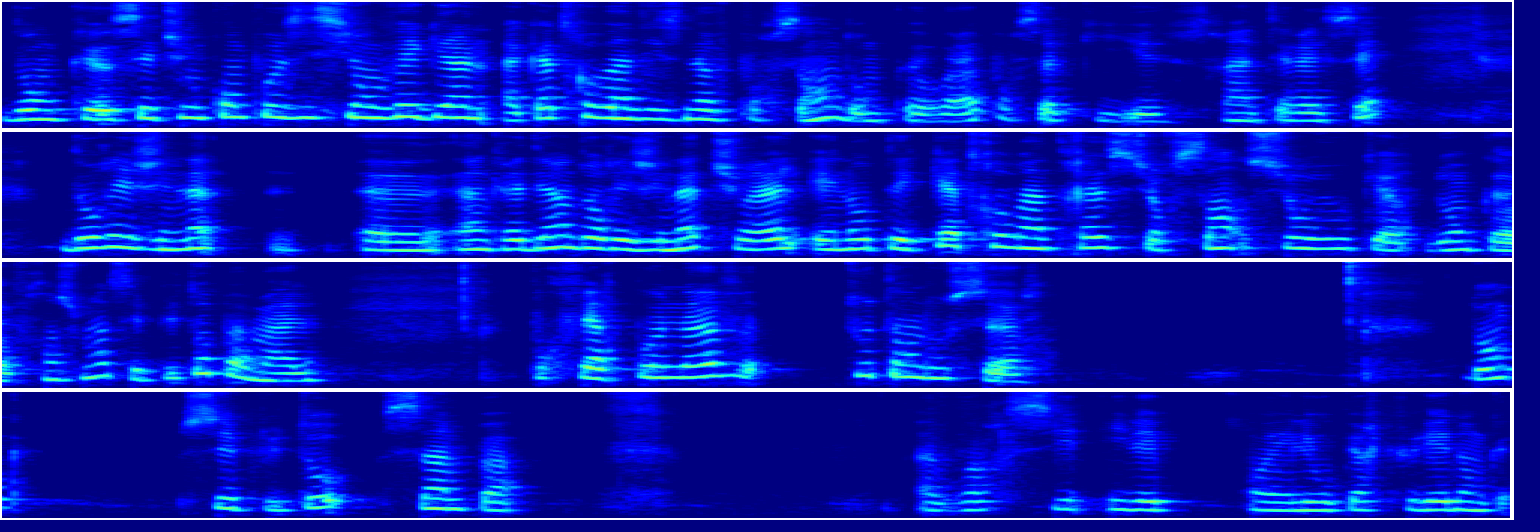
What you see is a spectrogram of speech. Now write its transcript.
Donc euh, c'est une composition végane à 99%, donc euh, voilà pour celles qui seraient intéressées. D'origine euh, ingrédients d'origine naturelle et noté 93 sur 100 sur Yuka. Donc franchement c'est plutôt pas mal. Pour faire peau neuve tout en douceur. Donc c'est plutôt sympa voir si il est, il est operculé, donc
